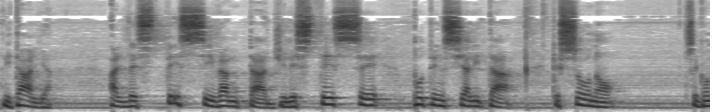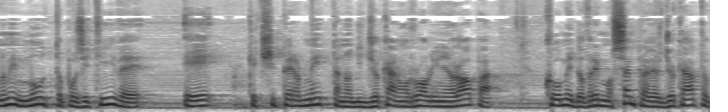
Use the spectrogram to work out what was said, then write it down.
L'Italia ha gli stessi vantaggi, le stesse potenzialità che sono secondo me molto positive e che ci permettano di giocare un ruolo in Europa come dovremmo sempre aver giocato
